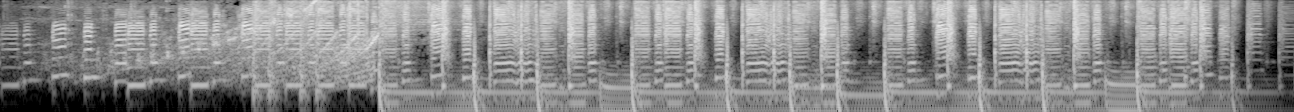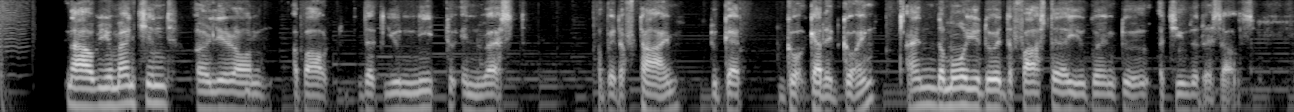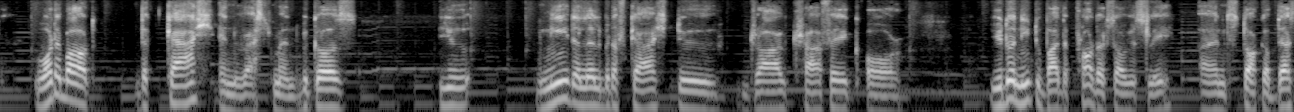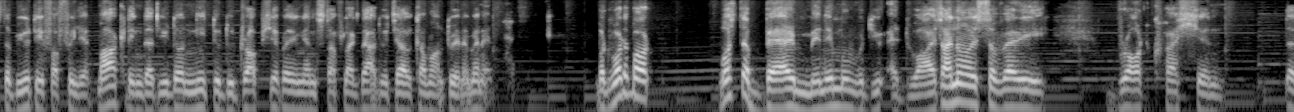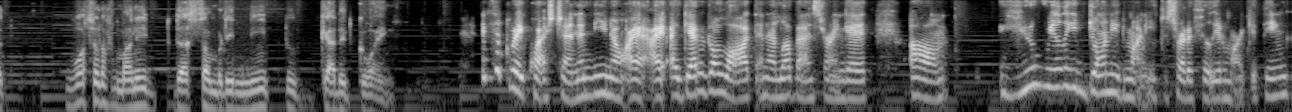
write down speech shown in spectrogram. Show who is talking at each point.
Speaker 1: Now, you mentioned earlier on about that you need to invest a bit of time to get go, get it going, and the more you do it, the faster you're going to achieve the results. What about the cash investment? Because you need a little bit of cash to drive traffic, or you don't need to buy the products, obviously, and stock up. That's the beauty of affiliate marketing that you don't need to do drop shipping and stuff like that, which I'll come on to in a minute. But what about what's the bare minimum would you advise? I know it's a very broad question that what sort of money does somebody need to get it going?
Speaker 2: It's a great question. And, you know, I, I, I get it a lot and I love answering it. Um, you really don't need money to start affiliate marketing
